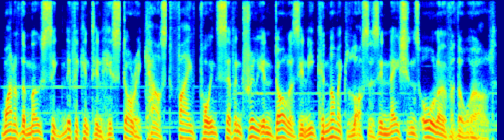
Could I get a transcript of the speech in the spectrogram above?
one of the most significant in history cost $5.7 trillion in economic losses in nations all over the world.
